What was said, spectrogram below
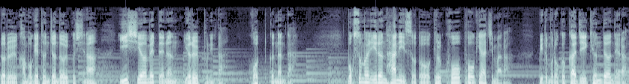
너를 감옥에 던져 넣을 것이나 이 시험의 때는 열흘 뿐이다. 곧 끝난다. 목숨을 잃은 한이 있어도 결코 포기하지 마라. 믿음으로 끝까지 견뎌내라.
